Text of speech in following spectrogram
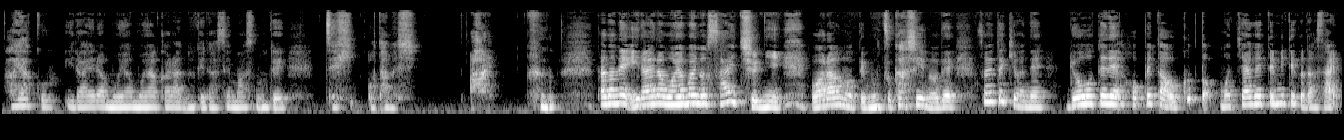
早くイライラモヤモヤから抜け出せますのでぜひお試し。あれ ただねイライラモヤモヤの最中に笑うのって難しいのでそういう時はね両手でほっぺたをクッと持ち上げてみてください、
